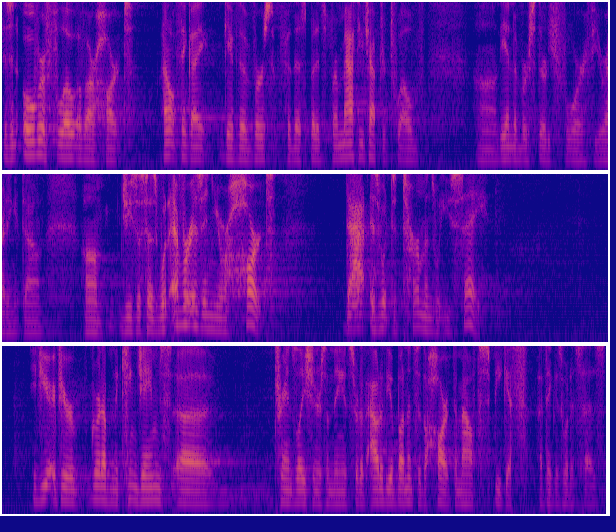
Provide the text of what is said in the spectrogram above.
is an overflow of our heart. I don't think I gave the verse for this, but it's from Matthew chapter 12, uh, the end of verse 34, if you're writing it down. Um, Jesus says, Whatever is in your heart, that is what determines what you say. If, you, if you're growing up in the King James uh, translation or something, it's sort of out of the abundance of the heart, the mouth speaketh, I think is what it says.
